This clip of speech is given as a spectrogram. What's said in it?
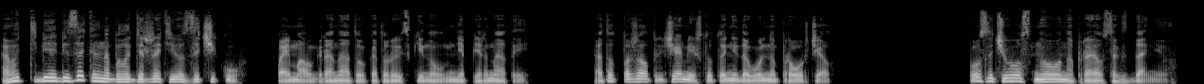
а вот тебе обязательно было держать ее за чеку?» Поймал гранату, которую скинул мне пернатый. А тот пожал плечами и что-то недовольно проурчал. После чего снова направился к зданию.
